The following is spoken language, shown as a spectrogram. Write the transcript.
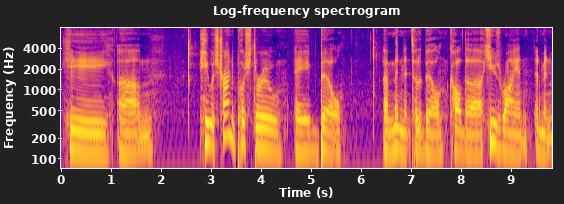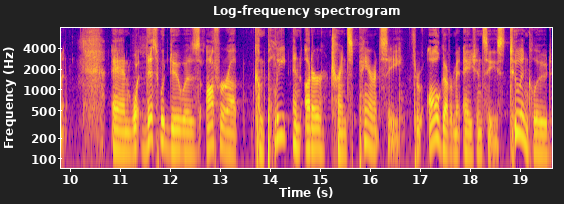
He um, he was trying to push through a bill, amendment to the bill called the Hughes Ryan Amendment. And what this would do was offer up complete and utter transparency through all government agencies to include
